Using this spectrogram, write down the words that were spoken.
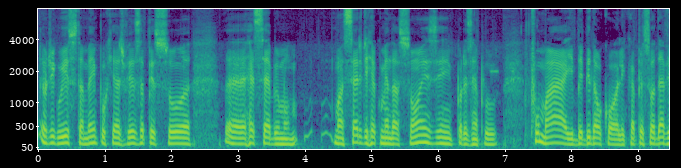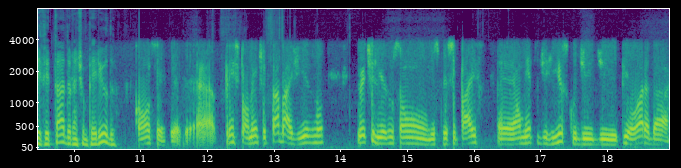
eu digo isso também porque às vezes a pessoa é, recebe uma, uma série de recomendações em, por exemplo, fumar e bebida alcoólica. A pessoa deve evitar durante um período? Com certeza. É, principalmente o tabagismo e o etilismo são um dos principais é, aumentos de risco de, de, piora da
